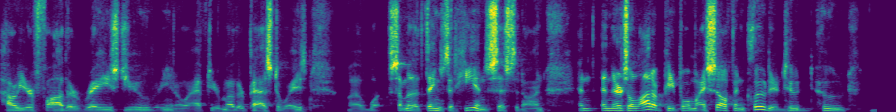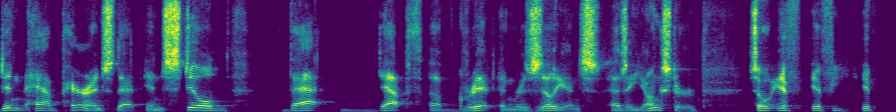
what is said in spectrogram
how your father raised you. You know, after your mother passed away, uh, what some of the things that he insisted on and and there's a lot of people myself included who who didn't have parents that instilled that depth of grit and resilience as a youngster. So if if if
